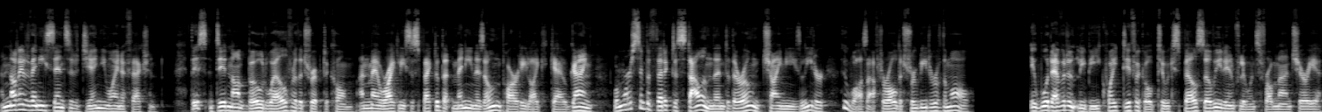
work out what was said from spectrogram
and not out of any sense of genuine affection. This did not bode well for the trip to come, and Mao rightly suspected that many in his own party, like Gao Gang, were more sympathetic to Stalin than to their own Chinese leader, who was, after all, the true leader of them all. It would evidently be quite difficult to expel Soviet influence from Manchuria,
